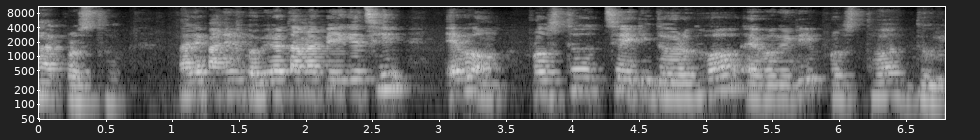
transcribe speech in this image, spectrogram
ভাগ প্রস্থ তাহলে পানির গভীরতা আমরা পেয়ে গেছি এবং প্রস্থ হচ্ছে এটি দৈর্ঘ্য এবং এটি প্রস্থ দুই।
